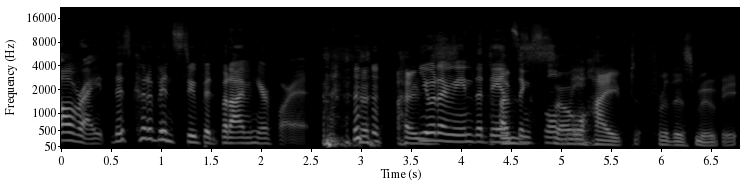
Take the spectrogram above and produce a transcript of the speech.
"All right, this could have been stupid, but I'm here for it." You know what I mean? The dancing I'm so me. hyped for this movie.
